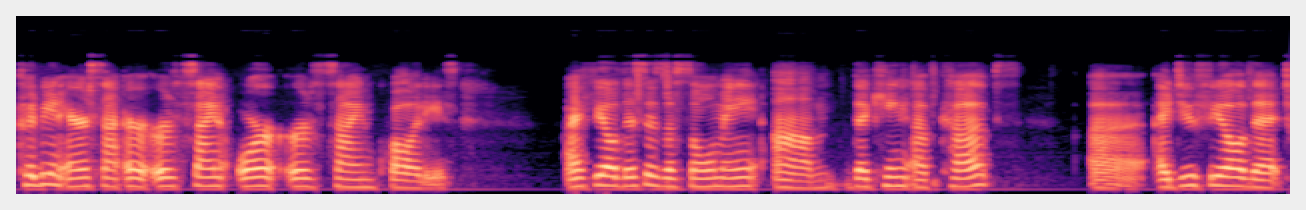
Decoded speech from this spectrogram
could be an air sign or earth sign or earth sign qualities. I feel this is a soulmate. Um, the King of Cups. Uh, I do feel that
